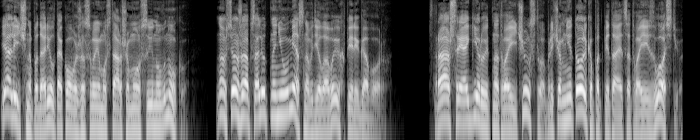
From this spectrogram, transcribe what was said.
Я лично подарил такого же своему старшему сыну-внуку. Но все же абсолютно неуместно в деловых переговорах. Страж среагирует на твои чувства, причем не только подпитается твоей злостью,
